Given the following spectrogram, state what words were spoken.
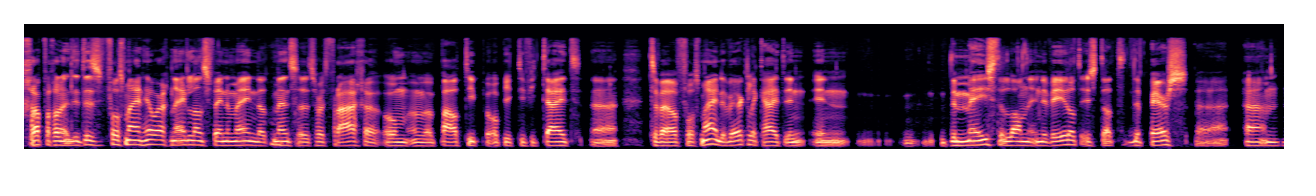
grappig. Dit is volgens mij een heel erg Nederlands fenomeen dat mensen het soort vragen om een bepaald type objectiviteit. Uh, terwijl volgens mij de werkelijkheid in, in de meeste landen in de wereld is dat de pers. Um,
